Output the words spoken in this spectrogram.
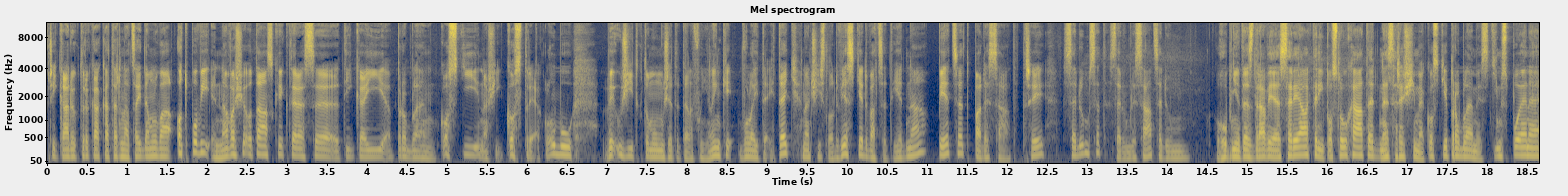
Říká doktorka Katerina Cajdamová, odpoví i na vaše otázky, které se týkají problém kostí, naší kostry a kloubů. Využít k tomu můžete telefonní linky. Volejte i teď na číslo 221 553 777. Hubněte zdravě, seriál, který posloucháte, dnes řešíme kosti, problémy s tím spojené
